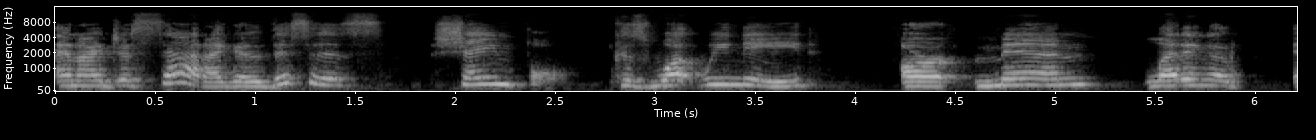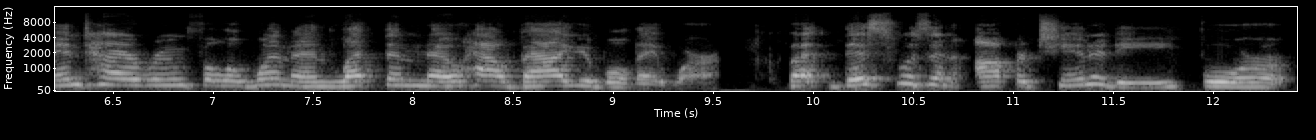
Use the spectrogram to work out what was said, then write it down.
And I just said, I go, this is shameful because what we need are men letting an entire room full of women let them know how valuable they were. But this was an opportunity for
